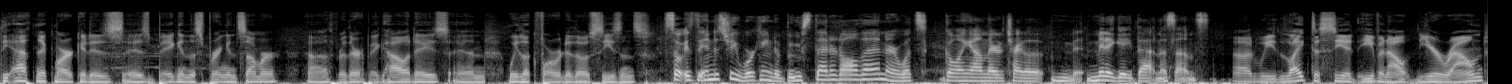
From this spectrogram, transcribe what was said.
the ethnic market is is big in the spring and summer uh, for their big holidays, and we look forward to those seasons. So, is the industry working to boost that at all then, or what's going on there to try to mi- mitigate that in a sense? Uh, we'd like to see it even out year round.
